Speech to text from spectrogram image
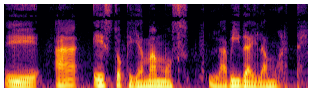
eh, a esto que llamamos la vida y la muerte.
